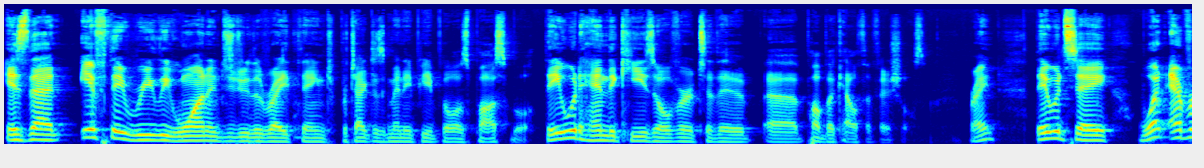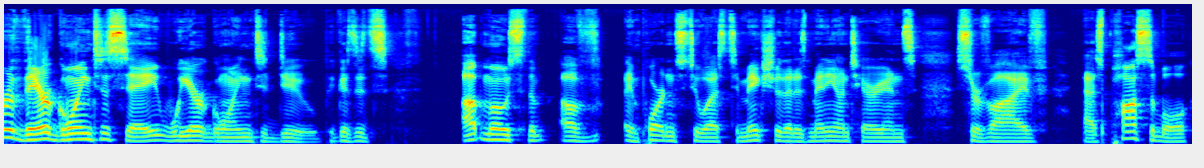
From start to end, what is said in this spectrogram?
is that if they really wanted to do the right thing to protect as many people as possible, they would hand the keys over to the uh, public health officials, right? They would say, whatever they're going to say, we are going to do because it's utmost of importance to us to make sure that as many Ontarians survive as possible.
